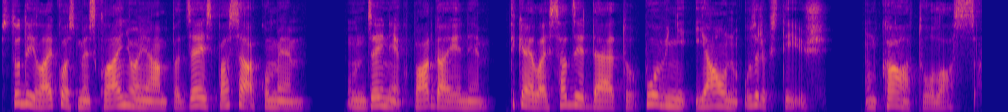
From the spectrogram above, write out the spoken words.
Studiju laikos mēs klaiņojām pa dzējas pasākumiem un dzinieku pārgājieniem, tikai lai sadzirdētu, ko viņi jaunu uzrakstījuši un kā to lasa.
